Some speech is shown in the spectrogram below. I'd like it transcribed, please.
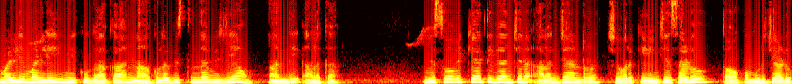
మళ్ళీ మళ్ళీ మీకు గాక నాకు లభిస్తుందా విజయం? అంది అలక. విశ్వవిఖ్యాతిగాంచిన అలెగ్జాండర్ చివరికి ఏం చేశాడు? తోక ముడిచాడు.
